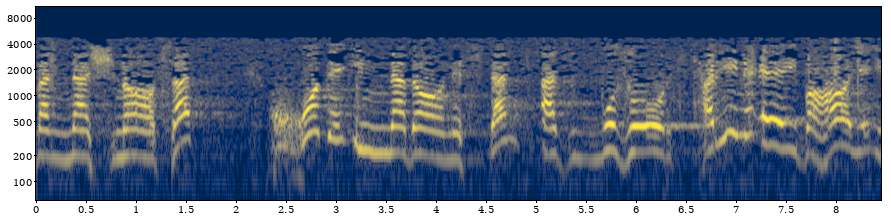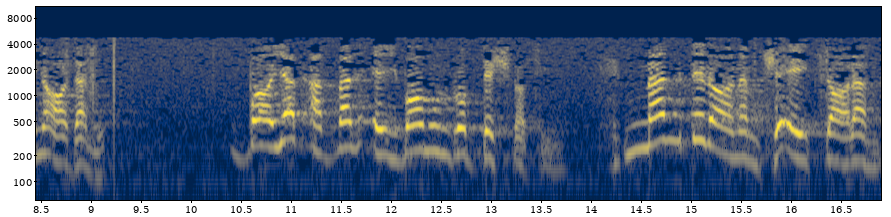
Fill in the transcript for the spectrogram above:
و نشناسد خود این ندانستن از بزرگترین عیبهای این آدمی. باید اول عیبامون رو بشناسیم. من بدانم چه عیب دارم.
